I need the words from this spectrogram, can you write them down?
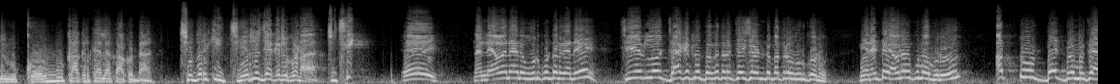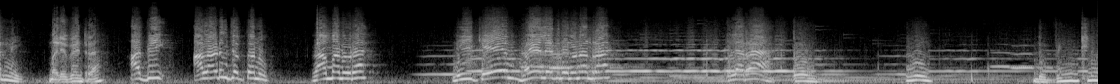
నువ్వు కోళ్ళు కాకరకాయలా కాకుండా చివరికి చీరల జాకెట్లు కూడా. చిచి ఏయ్ నన్ను ఏమైనా ఊరుకుంటాను కానీ చీరలు జాకెట్లు దొంగతనం చేశాడంటే మాత్రం ఊరుకోను. నేనంటే ఎవరనుకున్నా గురు? అప్ టు డేట్ బ్రహ్మచారిని మరి ఇవేంట్రా? అది అలా అడుగు చెప్తాను. రామానురా నీకేం భయం లేదు నేను రా ఇలా రా నువ్వింట్లో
